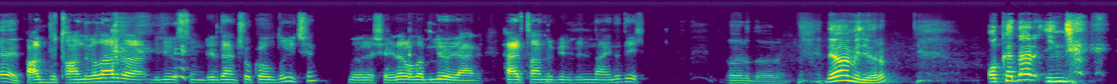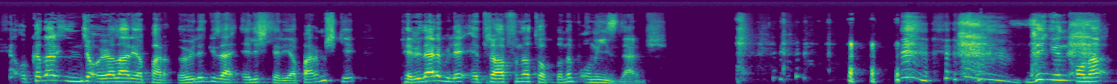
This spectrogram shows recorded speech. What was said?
Evet. Abi bu tanrılar da biliyorsun birden çok olduğu için böyle şeyler olabiliyor yani. Her tanrı birbirinin aynı değil. Doğru doğru. Devam ediyorum. O kadar ince o kadar ince oyalar yapar, öyle güzel el işleri yaparmış ki periler bile etrafına toplanıp onu izlermiş. bir gün ona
